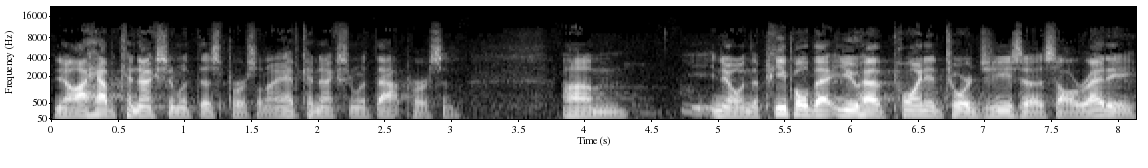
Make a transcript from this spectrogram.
You know, I have connection with this person. I have connection with that person. Um, you know, and the people that you have pointed toward Jesus already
